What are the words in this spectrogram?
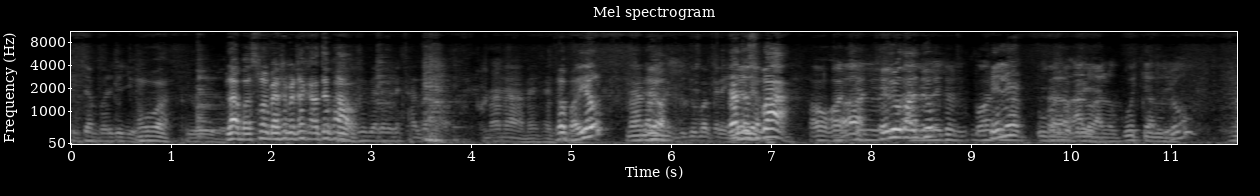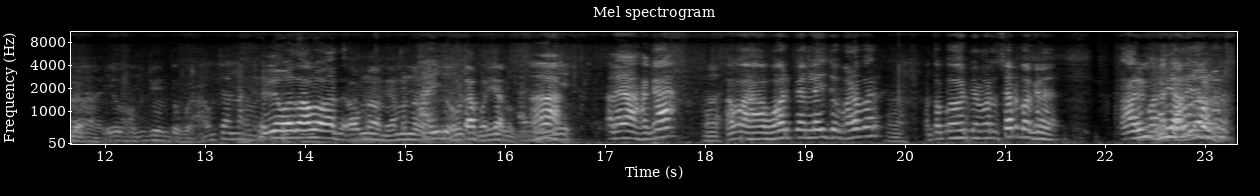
ખીચામાં ભરી દેજો હોવે. બસમાં બેઠા બેઠા ખાતે ફાવ બેઠા બેઠા ખાધા. ના, ના, નહીં ભરી આવું ના, ના, બીજું બકરે. યા જસુભા હો, હો, હા, છેલ્લું- થેલીઓ તાલજો. લેજો ને, બસ, પેલે? બસ, ઊભા રહો, બસ, આલો, આલો, ગોચ ચાલુ જો. એવું સમજ્યું એમ તો કોઈ. આવું ચાલ ના થેલીઓ તો આલો હમણાં મહેમાનને ગોટા ભરી આલું હા. અરે હગા. હવે આ સો રૂપિયા લઈ જાઓ બરાબર તો બસો રૂપિયા મારું શર્ટ બગડે.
